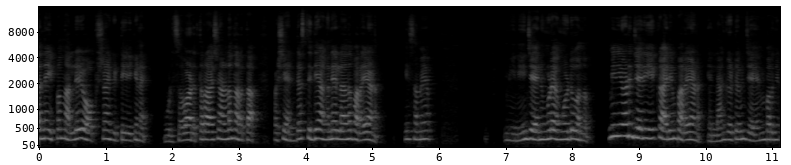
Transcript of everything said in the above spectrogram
തന്നെ ഇപ്പം നല്ലൊരു ഓപ്ഷനാണ് കിട്ടിയിരിക്കണേ. ഉത്സവം അടുത്ത പ്രാവശ്യമാണല്ലോ നടത്താം. പക്ഷെ എന്റെ സ്ഥിതി അങ്ങനെയല്ല എന്ന് പറയാണ്. ഈ സമയം മിനിയും ജയനും കൂടെ അങ്ങോട്ട് വന്നു. മിനിയോടും ജയനും ഈ കാര്യം പറയാണ്. എല്ലാം കേട്ടും ജയൻ പറഞ്ഞു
